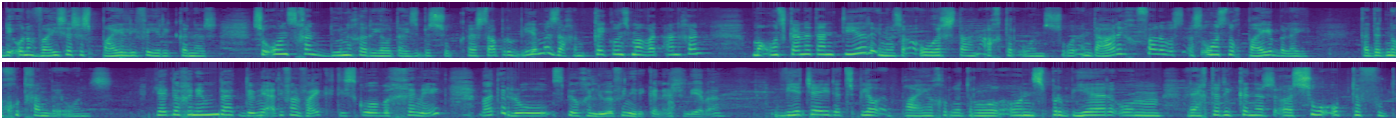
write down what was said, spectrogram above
die onderwysers is baie lief vir hierdie kinders. So ons gaan doen gereeld huisbesoek. As daar probleme is dan gaan kyk ons maar wat aangaan maar ons kan dit hanteer en ons ouers staan agter ons. So in daardie gevalle is, is ons nog baie bly dat dit nog goed gaan by ons Jy het nou genoem dat Dominee Attie van Wyk die skool begin het. Watter rol speel geloof in hierdie kinders se lewe? Weet jy, dit speel 'n baie groot rol. Ons probeer om regter die kinders uh, so op te voed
